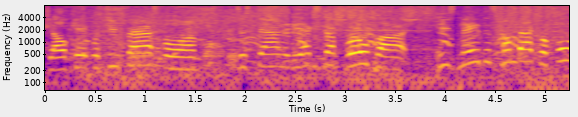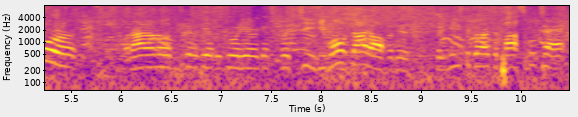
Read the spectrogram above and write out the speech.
Shell kick was too fast for him. Just down to the X-Stuff robot. He's made this comeback before, but I don't know if he's going to be able to do it here against Chris G. He won't die off of this, but he needs to guard the possible attack.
